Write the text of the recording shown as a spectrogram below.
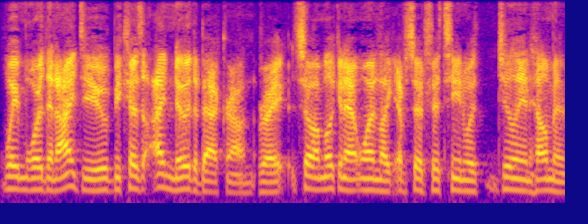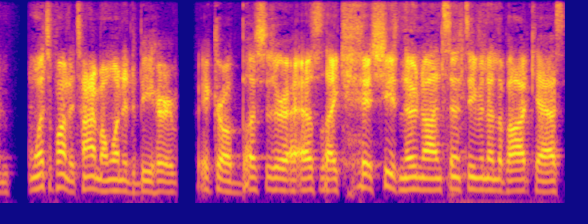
way more than I do because I know the background, right? So I'm looking at one like episode 15 with Jillian Hellman. Once upon a time, I wanted to be her. Girl busts her ass like she's no nonsense even in the podcast.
